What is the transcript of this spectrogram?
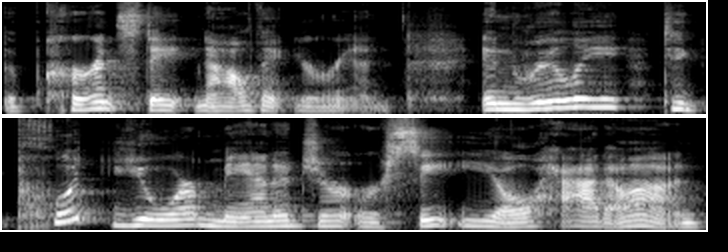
the current state now that you're in, and really to put your manager or CEO hat on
